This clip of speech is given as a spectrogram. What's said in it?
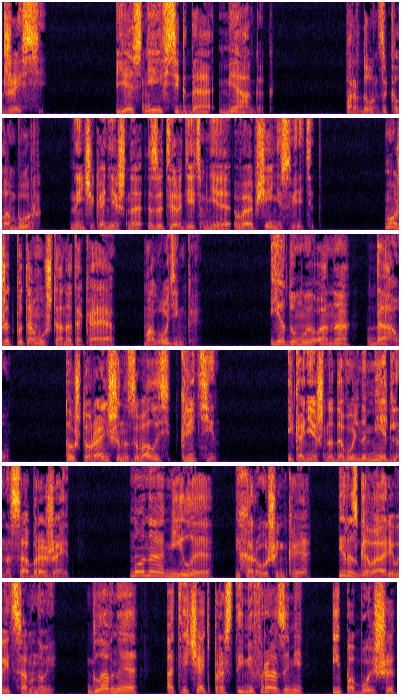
Джесси. Я с ней всегда мягок, Пардон за каламбур. Нынче, конечно, затвердеть мне вообще не светит. Может, потому что она такая молоденькая. Я думаю, она даун. То, что раньше называлось кретин. И, конечно, довольно медленно соображает. Но она милая и хорошенькая, и разговаривает со мной. Главное — отвечать простыми фразами и побольше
